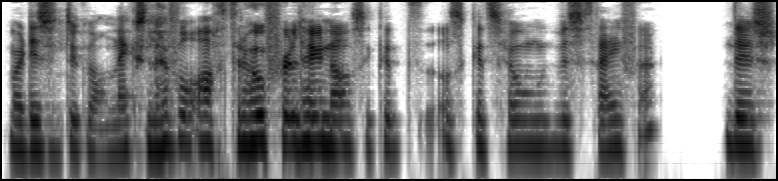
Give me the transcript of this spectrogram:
Maar dit is natuurlijk wel next level achteroverleunen als ik het, als ik het zo moet beschrijven. Dus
